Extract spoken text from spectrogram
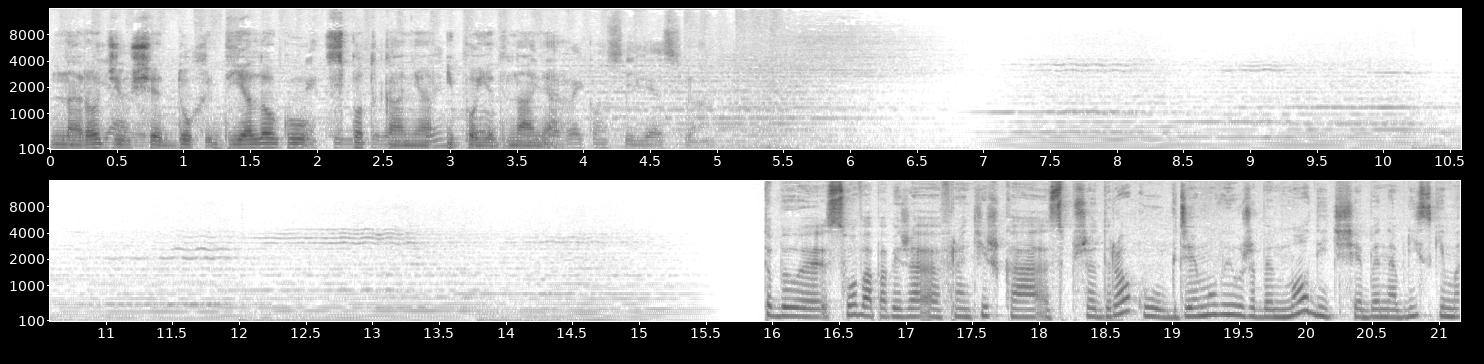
narodził się duch dialogu, spotkania i pojednania. To były słowa papieża Franciszka sprzed roku, gdzie mówił, żeby modlić się, by na Bliskim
